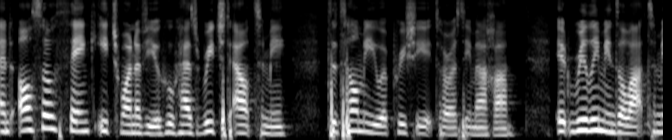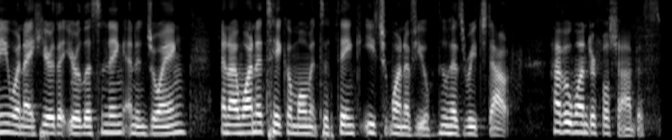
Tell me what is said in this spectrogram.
and also thank each one of you who has reached out to me to tell me you appreciate Torah Simcha. It really means a lot to me when I hear that you're listening and enjoying, and I want to take a moment to thank each one of you who has reached out. Have a wonderful Shabbos.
